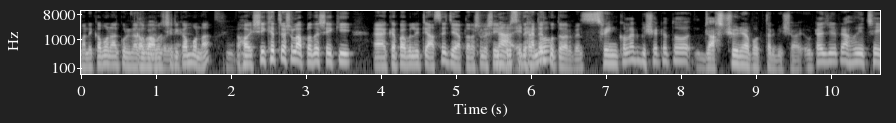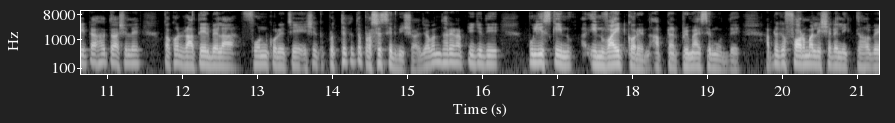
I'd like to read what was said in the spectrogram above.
মানে কামনা করি না তবে আমাদের সেটি না। কাম্য না। হয় সেক্ষেত্রে আসলে আপনাদের সেই কি ক্যাপাবিলিটি আছে যে আপনারা আসলে সেই পরিস্থিতি হ্যান্ডেল করতে পারবেন? শৃঙ্খলার বিষয়টা তো রাষ্ট্রীয় নিরাপত্তার বিষয়। ওটা যেটা হয়েছে এটা হয়তো আসলে তখন রাতের বেলা ফোন করেছে এসে প্রত্যেকটা তো প্রসেসের বিষয়। যেমন ধরেন আপনি যদি পুলিশকে ইনভাইট করেন আপনার প্রিমাইসের মধ্যে। আপনাকে ফর্মালি সেটা লিখতে হবে,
